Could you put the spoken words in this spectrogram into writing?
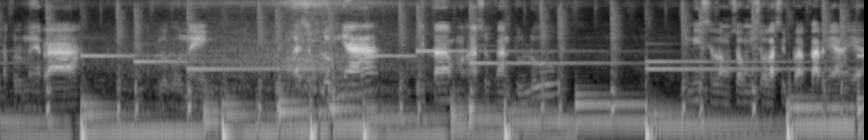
kabel merah kabel kuning. Nah sebelumnya kita masukkan dulu ini selongsong isolasi bakarnya ya.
